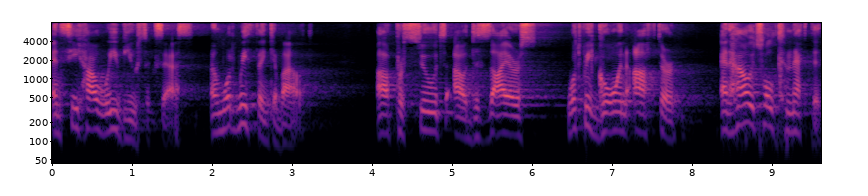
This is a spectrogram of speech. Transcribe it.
and see how we view success and what we think about our pursuits, our desires, what we're going after, and how it's all connected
